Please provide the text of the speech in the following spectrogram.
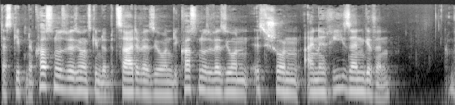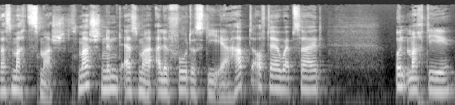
Das gibt eine kostenlose Version, es gibt eine bezahlte Version. Die kostenlose Version ist schon ein riesen Gewinn. Was macht Smush? Smush nimmt erstmal alle Fotos, die ihr habt auf der Website und macht die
